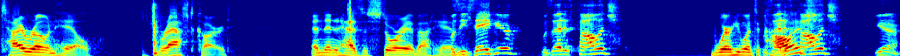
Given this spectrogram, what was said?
Tyrone Hill, draft card. And then it has a story about him. Was he Xavier? Was that his college? where he went to Was college? college? Yeah.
